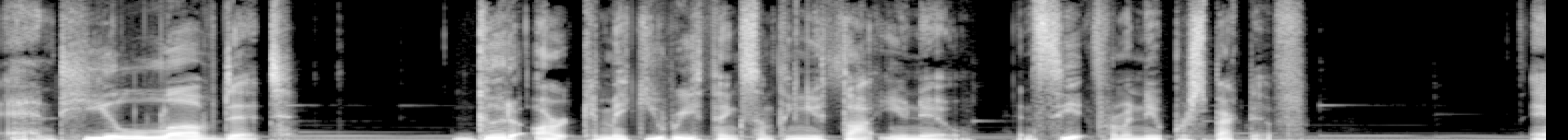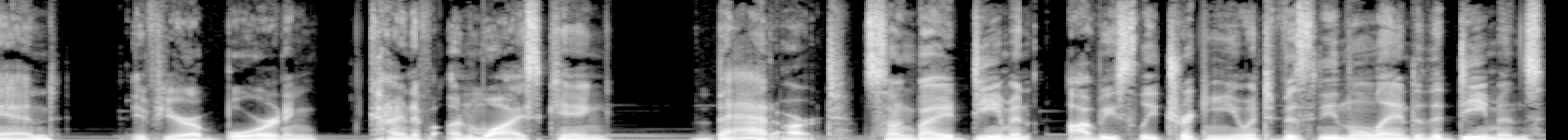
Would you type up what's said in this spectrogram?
and he loved it. Good art can make you rethink something you thought you knew and see it from a new perspective. And if you're a bored and kind of unwise king, bad art, sung by a demon, obviously tricking you into visiting the land of the demons,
